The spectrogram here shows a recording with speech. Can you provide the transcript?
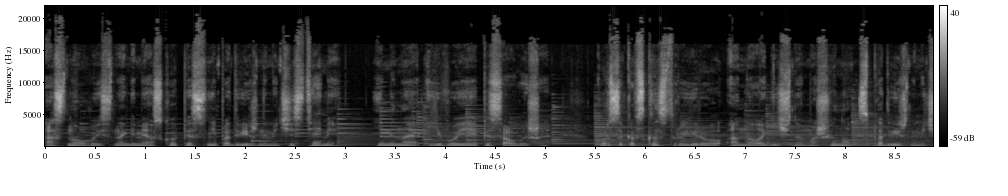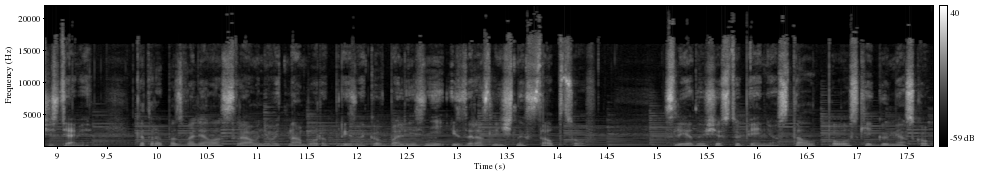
Основываясь на гомеоскопе с неподвижными частями, именно его я и описал выше, Корсаков сконструировал аналогичную машину с подвижными частями, которая позволяла сравнивать наборы признаков болезней из различных столбцов – Следующей ступенью стал плоский гомеоскоп,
